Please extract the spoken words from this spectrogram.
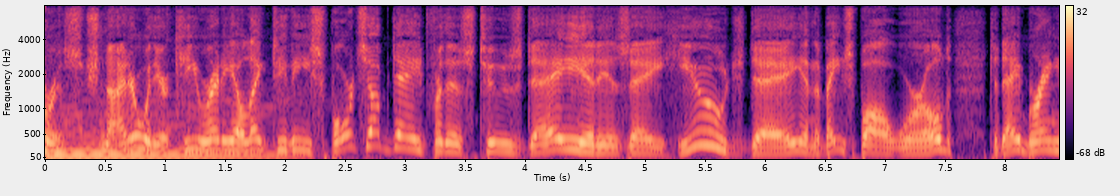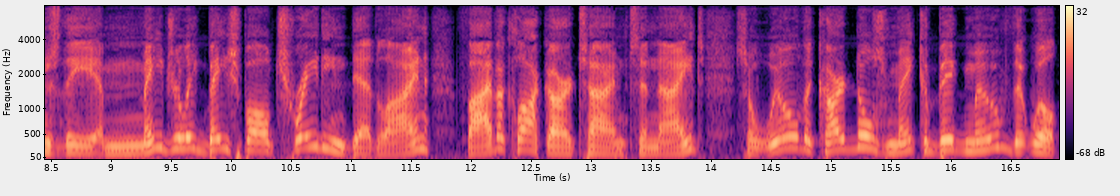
Chris Schneider with your Key Radio Lake TV sports update for this Tuesday. It is a huge day in the baseball world. Today brings the Major League Baseball trading deadline, 5 o'clock our time tonight. So will the Cardinals make a big move that will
